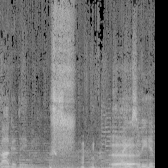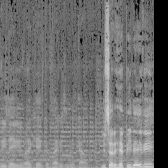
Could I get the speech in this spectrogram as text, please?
Raga Davy. I used to be Hippie Davy, but I can't get back into the account. You said hippie Davy?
